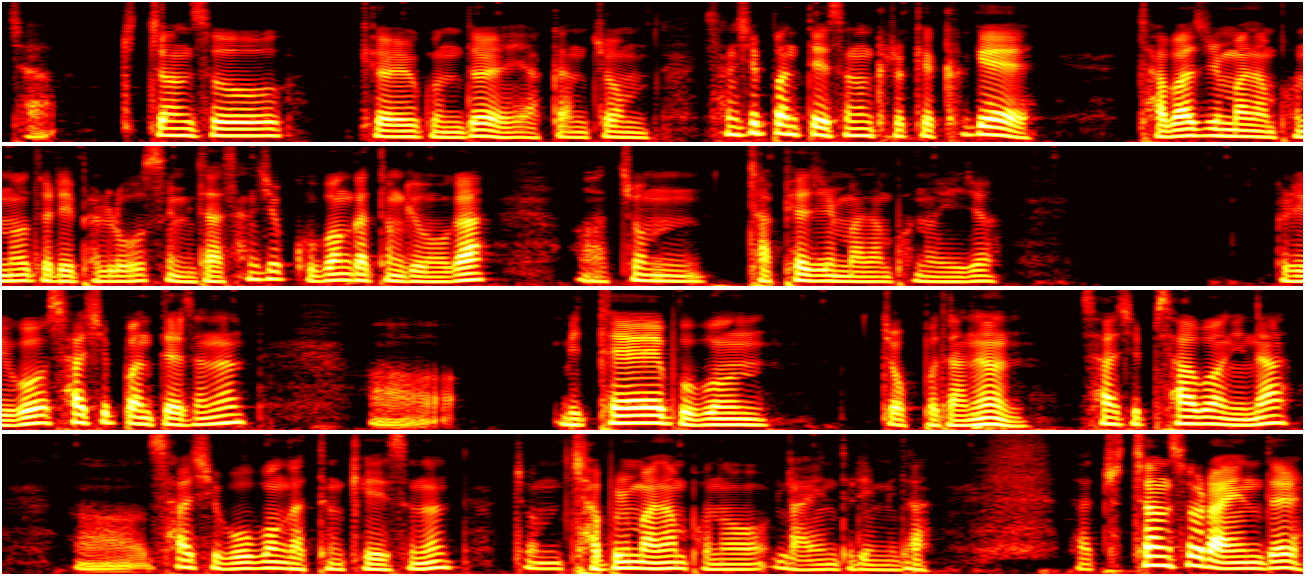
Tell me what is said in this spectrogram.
자, 추천수 결군들 약간 좀 30번대에서는 그렇게 크게 잡아질 만한 번호들이 별로 없습니다. 39번 같은 경우가 어, 좀 잡혀질 만한 번호이죠. 그리고 40번대에서는 어, 밑에 부분 쪽보다는 44번이나 어, 45번 같은 케이스는 좀 잡을 만한 번호 라인들입니다. 자, 추천수 라인들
